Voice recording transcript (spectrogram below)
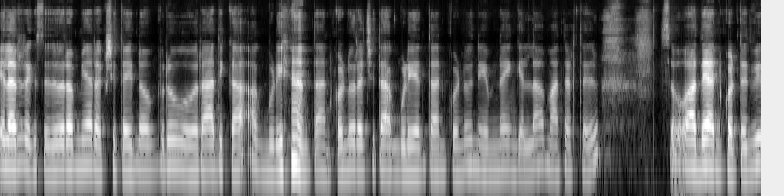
ಎಲ್ಲರೂ ರೇಗಿಸ್ತಿದ್ವಿ ರಮ್ಯಾ, ರಕ್ಷಿತಾ ಇನ್ನೊಬ್ಬರು ರಾಧಿಕಾ ಆಗ್ಬಿಡಿ ಅಂತ ಅಂದ್ಕೊಂಡು ರಚಿತಾ ಆಗ್ಬಿಡಿ ಅಂತ ಅಂದ್ಕೊಂಡು ನೇಮ್ನ ಹಿಂಗೆಲ್ಲ ಮಾತಾಡ್ತಾಯಿದ್ರು ಸೊ ಅದೇ ಅಂದ್ಕೊಳ್ತಿದ್ವಿ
